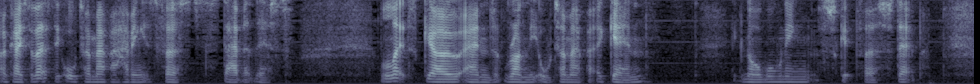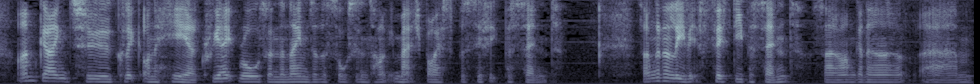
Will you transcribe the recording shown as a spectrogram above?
Okay, so that's the automapper having its first stab at this. Let's go and run the automapper again. Ignore warning, skip first step. I'm going to click on here, create rules when the names of the sources and target match by a specific percent. So I'm going to leave it 50%. So I'm going to um,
